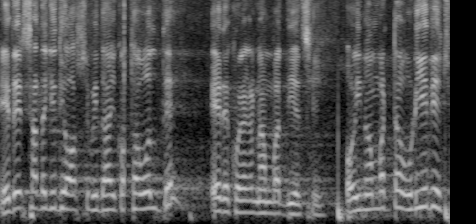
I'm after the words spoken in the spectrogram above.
এদের সাথে যদি অসুবিধা হয় কথা বলতে, এ দেখুন একটা নাম্বার দিয়েছি। ওই নাম্বারটা উড়িয়ে দিয়েছ?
